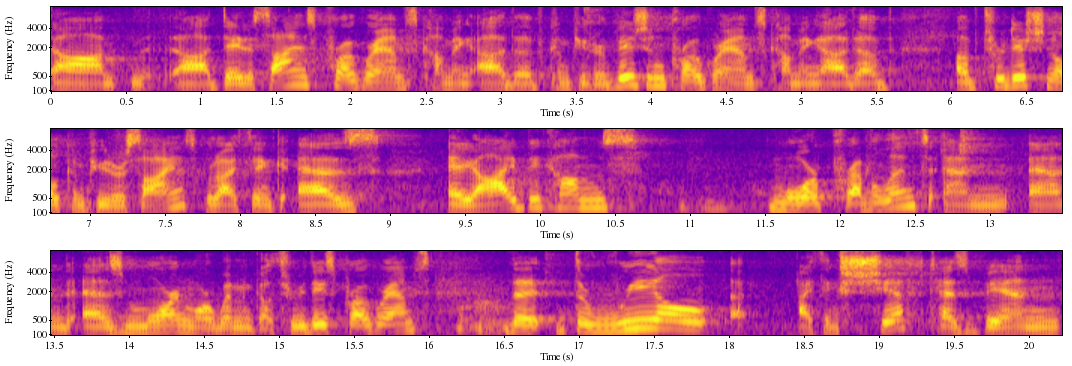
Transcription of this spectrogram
um, uh, data science programs, coming out of computer vision programs, coming out of, of traditional computer science. But I think as AI becomes more prevalent and, and as more and more women go through these programs, the, the real, uh, I think, shift has been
